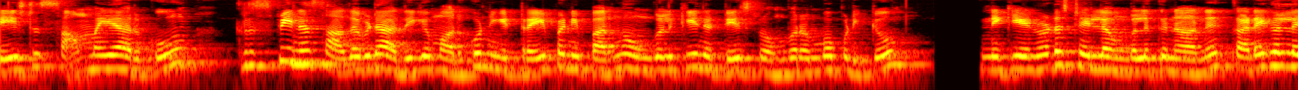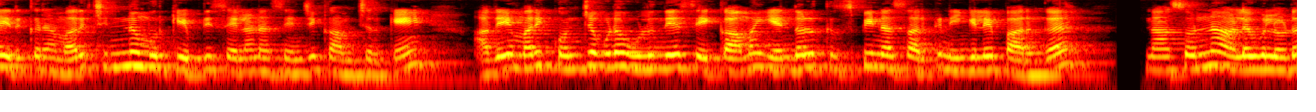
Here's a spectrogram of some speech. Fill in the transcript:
டேஸ்ட்டு செம்மையாக இருக்கும். கிறிஸ்பினஸ் அதை விட அதிகமாக இருக்கும். நீங்கள் ட்ரை பண்ணி பாருங்கள் உங்களுக்கே இந்த டேஸ்ட் ரொம்ப ரொம்ப பிடிக்கும். இன்றைக்கி என்னோடய ஸ்டைலில் உங்களுக்கு நான் கடைகளில் இருக்கிற மாதிரி சின்ன முறுக்கு எப்படி செய்யலாம் நான் செஞ்சு காமிச்சிருக்கேன். அதே மாதிரி கொஞ்சம் கூட உளுந்தே சேர்க்காம எந்த அளவுக்கு கிறிஸ்பினஸாக இருக்குது நீங்களே பாருங்கள் நான் சொன்ன அளவுகளோட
